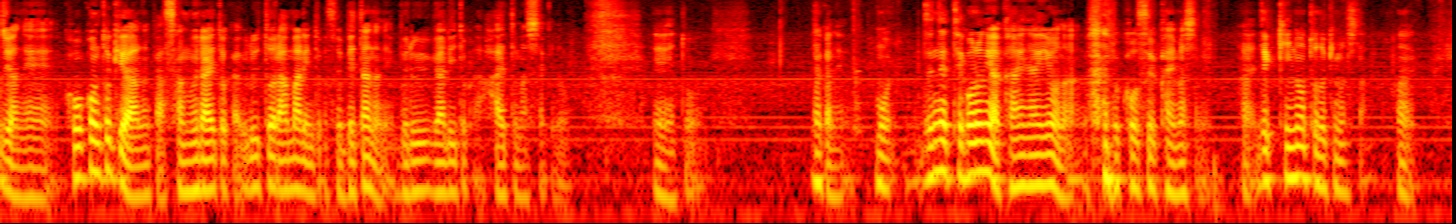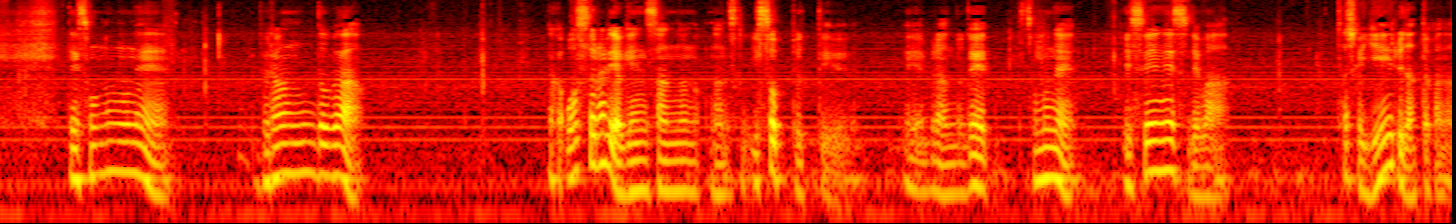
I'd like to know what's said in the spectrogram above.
時はね高校の時はなんか侍とかウルトラマリンとかそういうベタなねブルガリとか流行ってましたけどえっ、ー、となんかねもう全然手頃には買えないような 香水を買いましたね、はい、で昨日届きました。はい。でそのねブランドがなんかオーストラリア原産のなんですけどイソップっていう、えー、ブランドでそのね SNS では確かイエールだったかな。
